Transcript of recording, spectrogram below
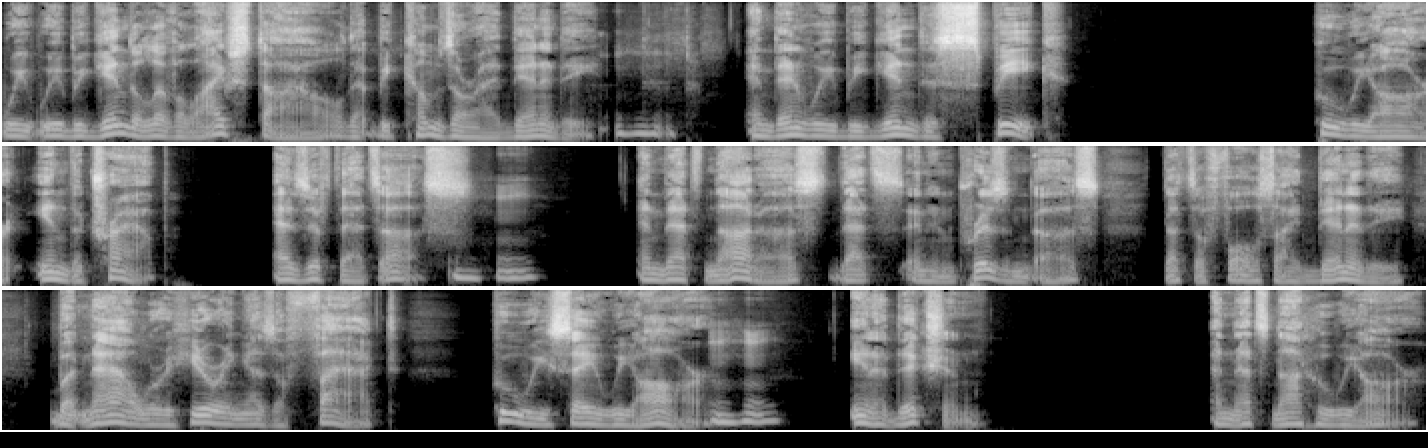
we, we begin to live a lifestyle that becomes our identity. Mhm. And then we begin to speak who we are in the trap as if that's us. Mhm. And that's not us, that's an imprisoned us, that's a false identity. But now we're hearing as a fact who we say we are Mhm. in addiction. And that's not who we are.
